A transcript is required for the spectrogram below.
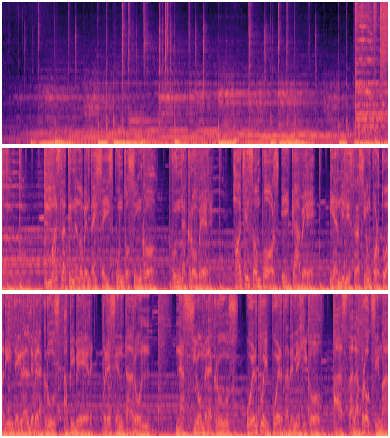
Más Latina 96.5, Funda Crover, Hutchinson Ports y Cabe y Administración Portuaria Integral de Veracruz, APIVER, presentaron Nación Veracruz, Puerto y Puerta de México. Hasta la próxima.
